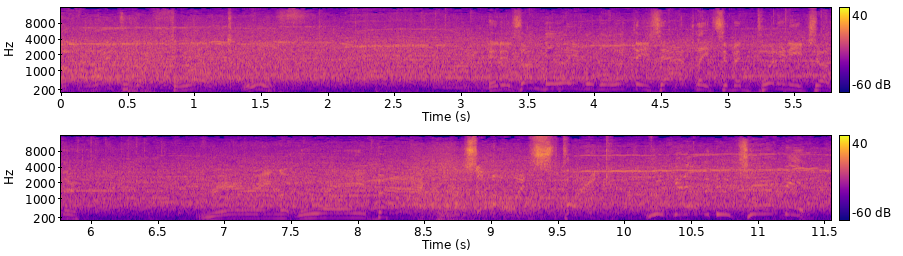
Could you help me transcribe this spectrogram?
Oh, right to the throat. Ooh. It is unbelievable what these athletes have been putting each other. Rearing way back. Oh, Samoan spike. We can have a new champion.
